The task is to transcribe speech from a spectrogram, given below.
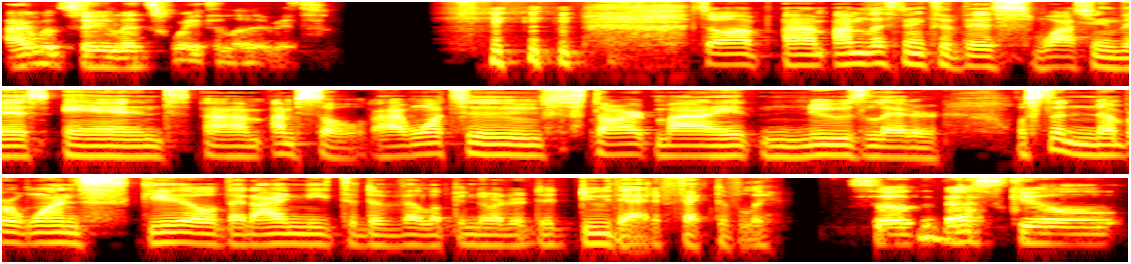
I would say let's wait a little bit. so I'm, I'm, listening to this, watching this, and um, I'm sold. I want to start my newsletter. What's the number one skill that I need to develop in order to do that effectively? So the best skill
